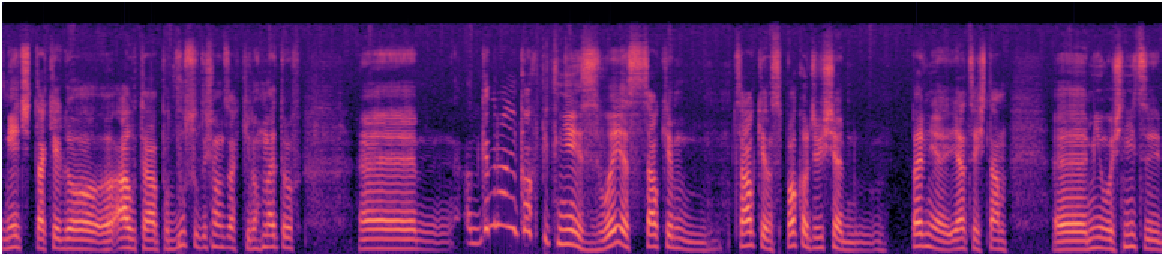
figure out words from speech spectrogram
mieć takiego auta po 200 tysiącach kilometrów. Generalnie kokpit nie jest zły, jest całkiem, całkiem spoko. Oczywiście pewnie jacyś tam e, miłośnicy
